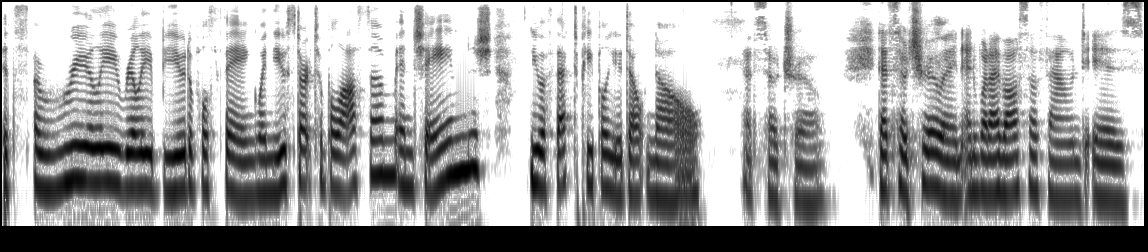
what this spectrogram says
it's a really, really beautiful thing. When you start to blossom and change, you affect people you don't know. That's so true. That's so true. And, and what I've also found is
